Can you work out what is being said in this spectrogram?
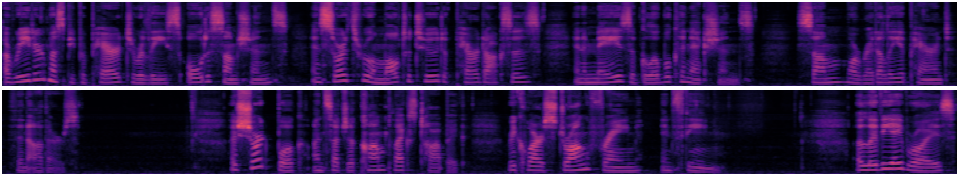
a reader must be prepared to release old assumptions and sort through a multitude of paradoxes and a maze of global connections, some more readily apparent than others. A short book on such a complex topic requires strong frame and theme. Olivier Roy's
